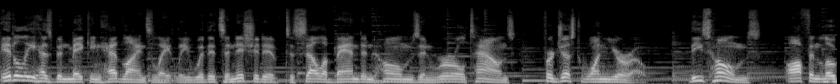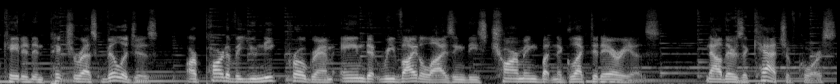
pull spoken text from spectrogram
Italy has been making headlines lately with its initiative to sell abandoned homes in rural towns for just one euro. These homes, often located in picturesque villages, are part of a unique program aimed at revitalizing these charming but neglected areas. Now there's a catch, of course.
